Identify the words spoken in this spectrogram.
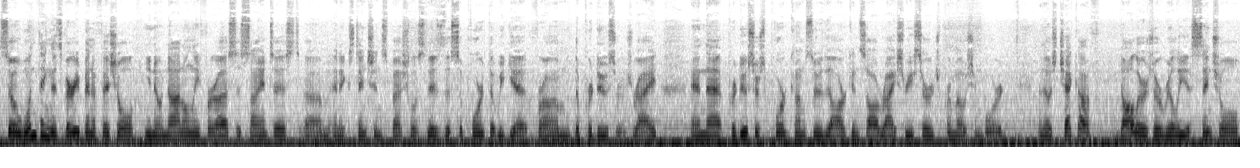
So one thing that's very beneficial, you know, not only for us as scientists um, and extension specialists, is the support that we get from the producers, right? And that producer support comes through the Arkansas Rice Research Promotion Board, and those checkoff dollars are really essential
